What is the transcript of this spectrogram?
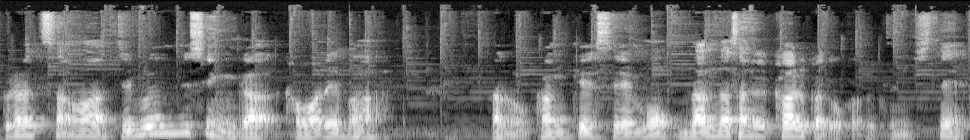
クラントさんは自分自身が変われば、あの、関係性も、旦那さんが変わるかどうかは別にして、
